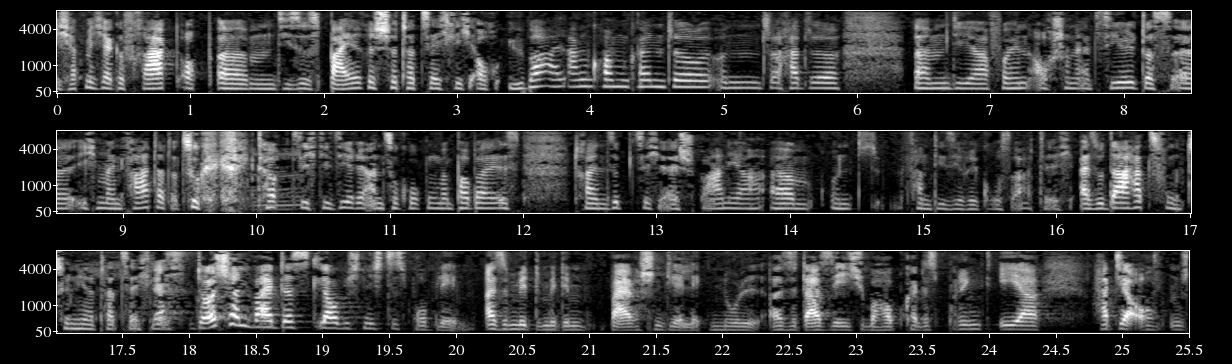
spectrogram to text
Ich habe mich ja gefragt, ob ähm, dieses Bayerische tatsächlich auch überall ankommen könnte und hatte ähm, die ja vorhin auch schon erzählt, dass äh, ich meinen Vater dazu gekriegt habe, mhm. sich die Serie anzugucken. Mein Papa ist 73, er ist Spanier ähm, und fand die Serie großartig. Also da hat es funktioniert tatsächlich. Das, deutschlandweit das glaube ich nicht das Problem. Also mit, mit dem bayerischen Dialekt null. Also da sehe ich überhaupt kein, das bringt eher, hat ja auch einen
